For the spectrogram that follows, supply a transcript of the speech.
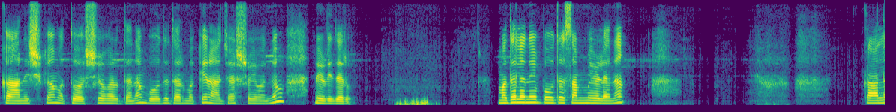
ಕಾನಿಷ್ಕ ಮತ್ತು ಹರ್ಷವರ್ಧನ ಬೌದ್ಧ ಧರ್ಮಕ್ಕೆ ರಾಜಾಶ್ರಯವನ್ನು ನೀಡಿದರು. ಮೊದಲನೇ ಬೌದ್ಧ ಸಮ್ಮೇಳನ ಕಾಲ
